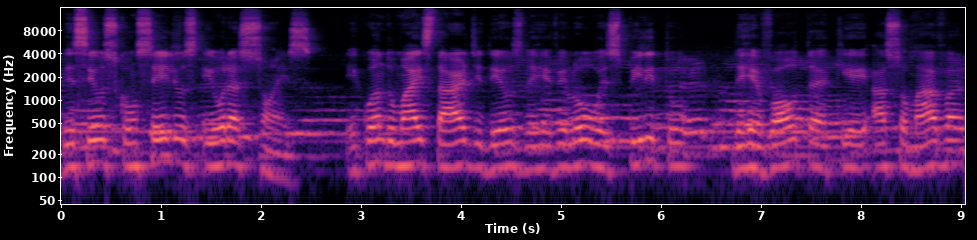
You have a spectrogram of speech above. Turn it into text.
de seus conselhos e orações. E quando mais tarde Deus lhe revelou o espírito de revolta que assomava,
